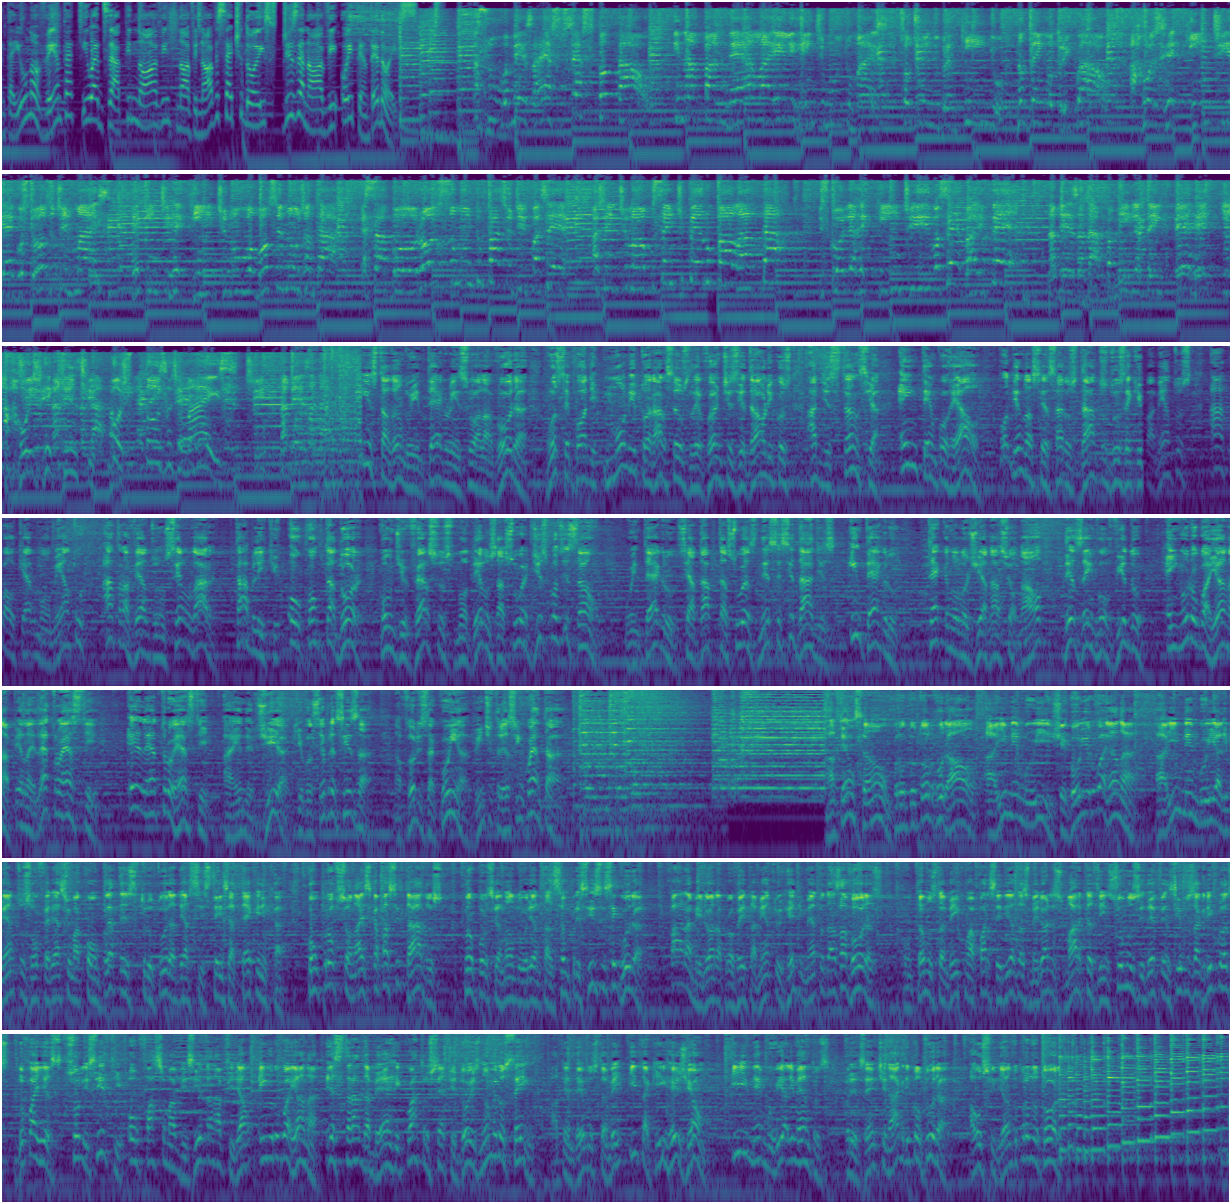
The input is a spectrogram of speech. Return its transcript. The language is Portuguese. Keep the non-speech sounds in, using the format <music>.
4190 e WhatsApp 99972 1982. Na sua mesa é sucesso total. E na panela ele rende muito mais. Soltinho, branquinho, não tem outro igual. Arroz requinte é gostoso demais. Requinte, requinte no almoço e no jantar. É saboroso, muito fácil de fazer. A gente logo sente pelo paladar. Escolha requinte e você vai ver na mesa da família tem que ter requinte. Arroz requinte, gostoso demais. Na mesa da... Instalando o Integro em sua lavoura, você pode monitorar seus levantes hidráulicos à distância, em tempo real, podendo acessar os dados dos equipamentos a qualquer momento através de um celular, tablet ou computador, com diversos modelos à sua disposição. O Integro se adapta às suas necessidades. Integro tecnologia nacional desenvolvido em Uruguaiana pela Eletroeste. Eletroeste, a energia que você precisa. Na Flores da Cunha, 2350. Atenção, produtor rural, a Imembuí chegou em Uruguaiana. A Imembuí Alimentos oferece uma completa estrutura de assistência técnica com profissionais capacitados, proporcionando orientação precisa e segura para melhor aproveitamento e rendimento das lavouras. Contamos também com a parceria das melhores marcas de insumos e defensivos agrícolas do país. Solicite ou faça uma visita na filial em Uruguaiana, Estrada BR 472, número 100. Atendemos também Itaqui região. E Memui Alimentos, presente na agricultura, auxiliando o produtor.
